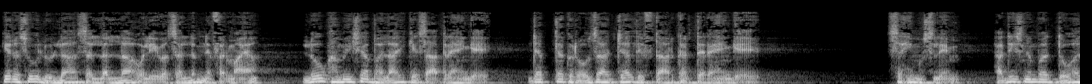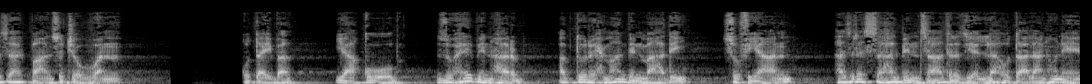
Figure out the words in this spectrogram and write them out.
کہ رسول اللہ صلی اللہ علیہ وسلم نے فرمایا، لوگ ہمیشہ بھلائی کے ساتھ رہیں گے۔ جب تک روزہ جلد افطار کرتے رہیں گے۔ صحیح مسلم، حدیث نمبر دو ہزار پانچ سو چون۔ قطعبہ یعقوب، زہیر بن حرب عبد الرحمن بن مہدی، سفیان، حضرت سہل بن سعد رضی اللہ تعالیٰ عنہ نے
